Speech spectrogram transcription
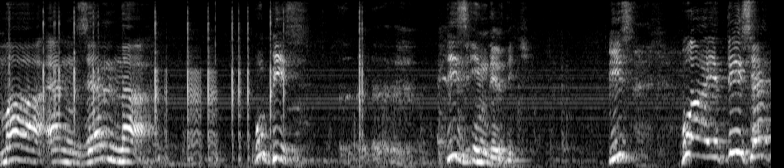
Ma enzelna. Bu biz. Biz indirdik. Biz bu ayette ise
